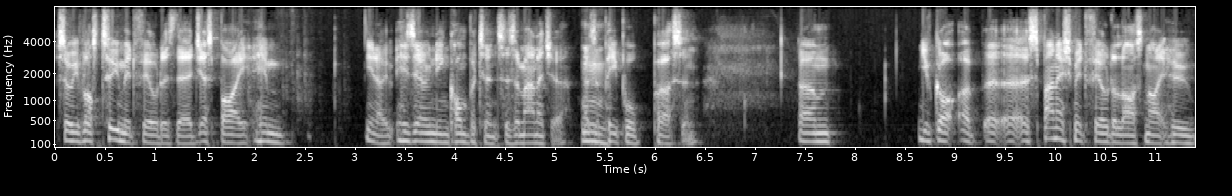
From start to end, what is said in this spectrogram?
So we've lost two midfielders there just by him, you know, his own incompetence as a manager, as a people person. Um, you've got a, a, a Spanish midfielder last night who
